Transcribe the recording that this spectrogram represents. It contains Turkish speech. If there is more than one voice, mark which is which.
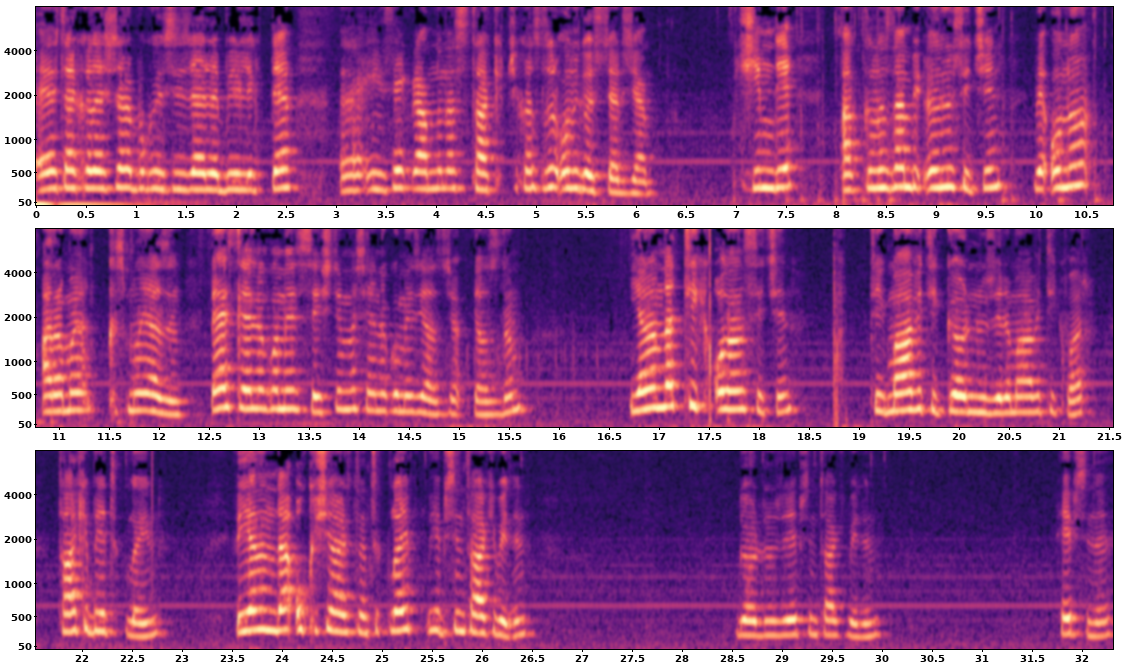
Speaker 1: Evet arkadaşlar bugün sizlerle birlikte e, Instagram'da nasıl takipçi kasılır onu göstereceğim. Şimdi aklınızdan bir ünlü seçin ve onu arama kısmına yazın. Ben Selena Gomez'i seçtim ve Selena yazca- yazdım. Yanında tik olan seçin. Tik, mavi tik gördüğünüz üzere mavi tik var. Takibe tıklayın. Ve yanında ok işaretine tıklayıp hepsini takip edin. Gördüğünüz üzere hepsini takip edin. Hepsini.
